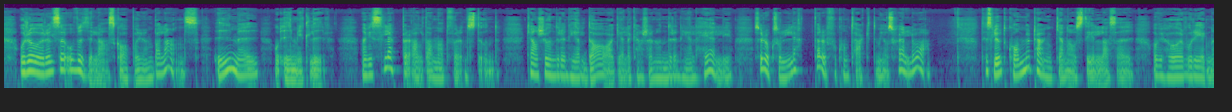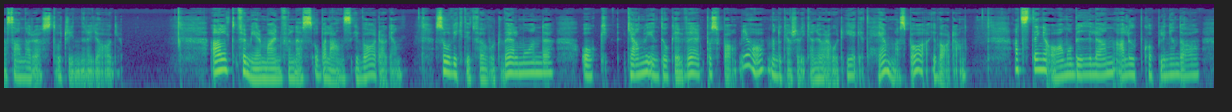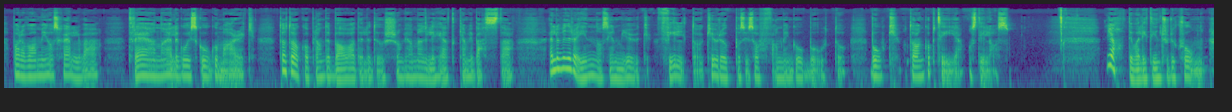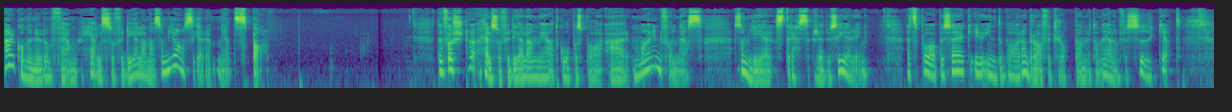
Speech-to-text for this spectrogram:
Och rörelse och vila skapar ju en balans i mig och i mitt liv. När vi släpper allt annat för en stund, kanske under en hel dag eller kanske under en hel helg, så är det också lättare att få kontakt med oss själva. Till slut kommer tankarna att stilla sig och vi hör vår egna sanna röst, vårt inre jag. Allt för mer mindfulness och balans i vardagen. Så viktigt för vårt välmående och kan vi inte åka iväg på spa? Ja, men då kanske vi kan göra vårt eget hemmaspa i vardagen. Att stänga av mobilen, all uppkoppling en dag, bara vara med oss själva, träna eller gå i skog och mark, ta ett avkopplande bad eller dusch om vi har möjlighet kan vi basta eller vira in oss i en mjuk filt och kura upp oss i soffan med en god bot och bok och ta en kopp te och stilla oss. Ja, det var lite introduktion. Här kommer nu de fem hälsofördelarna som jag ser det med spa. Den första hälsofördelen med att gå på spa är mindfulness som ger stressreducering. Ett spabesök är ju inte bara bra för kroppen utan även för psyket.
